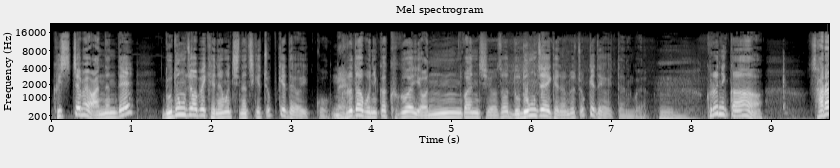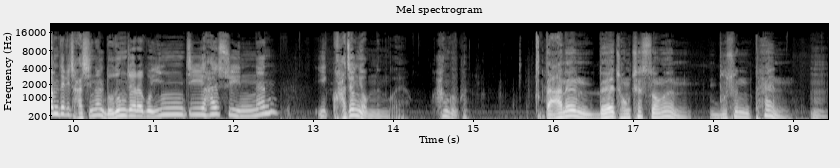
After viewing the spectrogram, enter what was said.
그 시점에 왔는데 노동조합의 개념은 지나치게 좁게 되어 있고 네. 그러다 보니까 그거에 연관 지어서 노동자의 개념도 좁게 되어 있다는 거예요. 음. 그러니까 사람들이 자신을 노동자라고 인지할 수 있는 이 과정이 없는 거예요. 한국은. 나는 내 정체성은 무슨 팬, 음.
